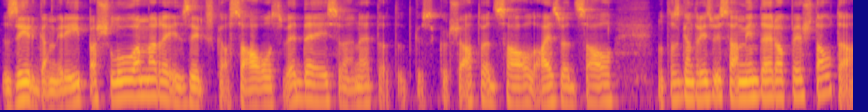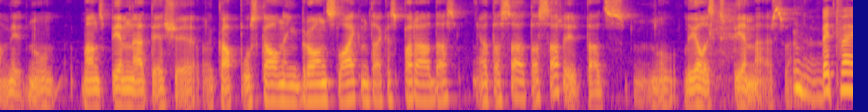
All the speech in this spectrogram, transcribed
Zirgam ir īpaša loma arī. Zirgs kā saules vedējs, vai ne? Tad, tad, kas, kurš atved sauli, aizved sauli. Nu, tas gandrīz visām indoeiropiešu tautām ir. Nu, mans pieminētie šie kapu uzkalniņu bronzas laikmetā, kas parādās. Jā, tas, tas arī ir tāds nu, lielisks piemērs. Vai Bet vai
